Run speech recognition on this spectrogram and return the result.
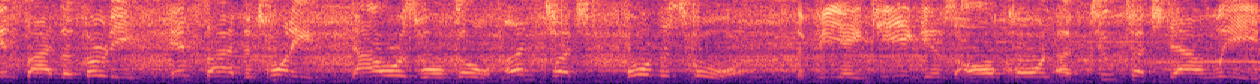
inside the 30, inside the 20. Dowers will go untouched for the score. The PAT gives Alcorn a two-touchdown lead,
